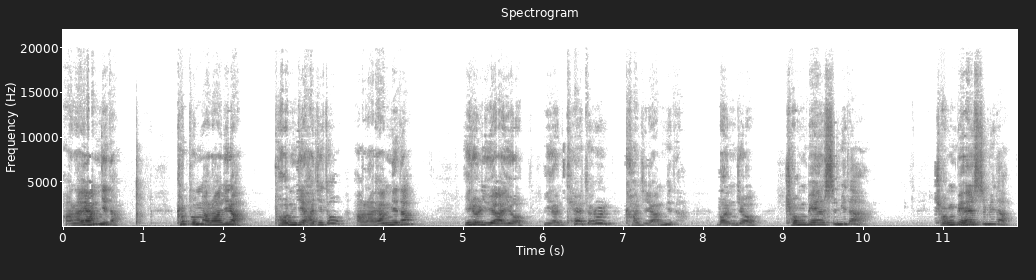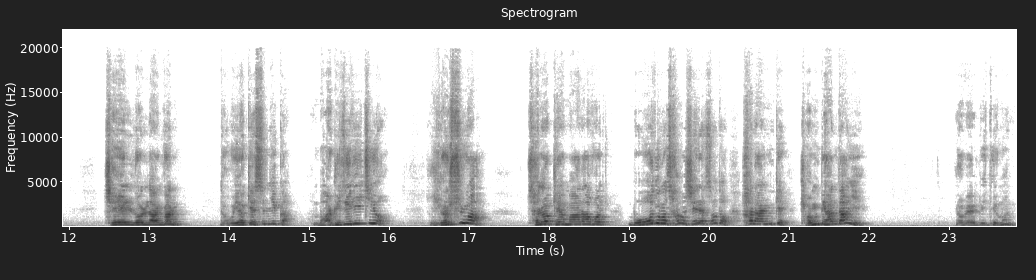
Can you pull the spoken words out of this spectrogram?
않아야 합니다. 그뿐만 아니라 범죄하지도 않아야 합니다. 이를 위하여 이런 태도를 가져야 합니다. 먼저 경배했습니다. 경배했습니다. 제일 놀란 건 누구였겠습니까? 마귀들이지요. 이럴 수가 저렇게 말하고 모든 상실에서도 하나님께 경배한다니. 욥의 믿음은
